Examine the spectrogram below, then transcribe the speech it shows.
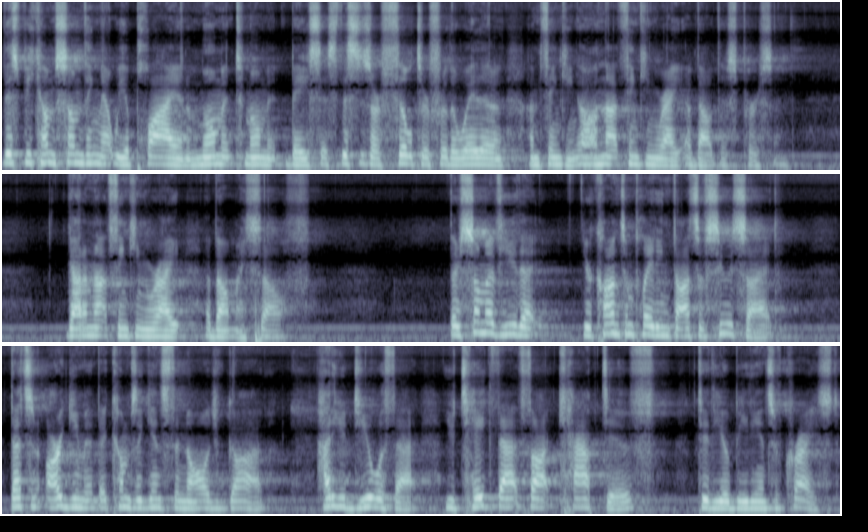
This becomes something that we apply on a moment to moment basis. This is our filter for the way that I'm thinking. Oh, I'm not thinking right about this person. God, I'm not thinking right about myself. There's some of you that you're contemplating thoughts of suicide. That's an argument that comes against the knowledge of God. How do you deal with that? You take that thought captive to the obedience of Christ.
